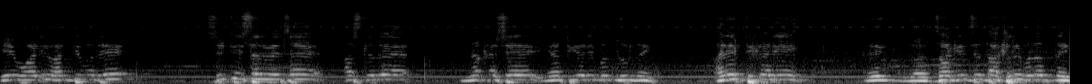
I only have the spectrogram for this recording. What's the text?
की वाढीव हद्दीमध्ये सिटी सर्वेचे असलेले नकाशे या ठिकाणी मंजूर नाही अनेक ठिकाणी जागेचे दाखले मिळत नाही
